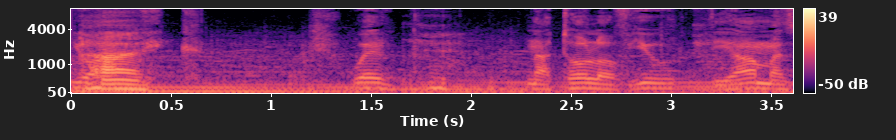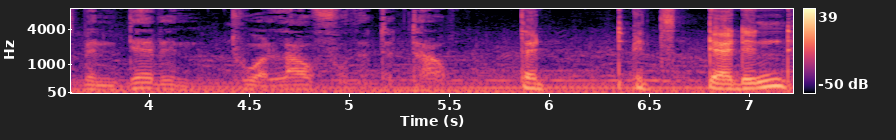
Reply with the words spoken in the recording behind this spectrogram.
You Hi. are weak. Well, not all of you. The arm has been deadened to allow for the Tatau. That it's deadened.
